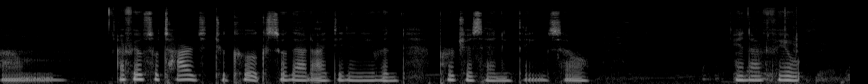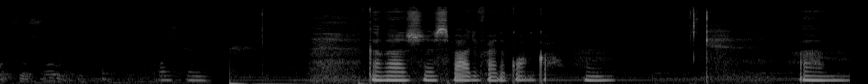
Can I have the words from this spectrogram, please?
Um, I feel so tired to cook, so that I didn't even purchase anything. So, and I feel. 刚刚是 Spotify 的广告，嗯。 嗯，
